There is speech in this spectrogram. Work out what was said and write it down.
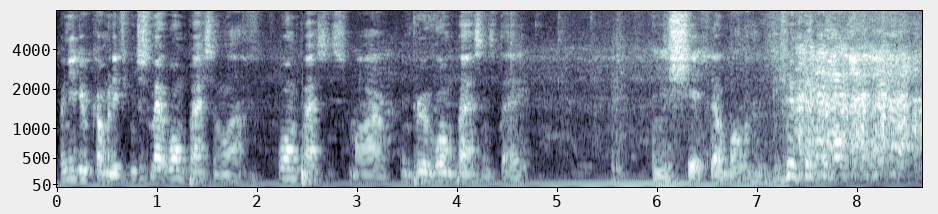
when you do comedy, if you can just make one person laugh, one person smile, improve one person's day, and you shit, don't bother.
